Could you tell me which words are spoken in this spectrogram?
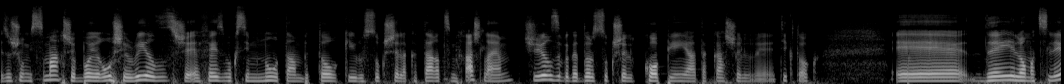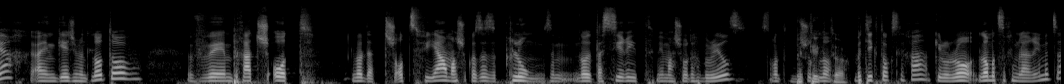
איזשהו מסמך שבו הראו ש Reels, שפייסבוק סימנו אותם בתור כאילו סוג של הקטר הצמיחה שלהם, ש Reels זה בגדול סוג של copy, העתקה של uh, טיק טוק. אה, די לא מצליח, ה engagement לא טוב, ומבחינת שעות, לא יודעת, שעות צפייה או משהו כזה, זה כלום, זה לא יודעת, עשירית ממה שהולך ב Reels. זאת אומרת, פשוט לא. בטיקטוק, סליחה, כאילו לא, לא מצליחים להרים את זה.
